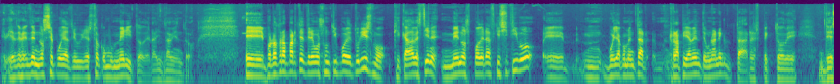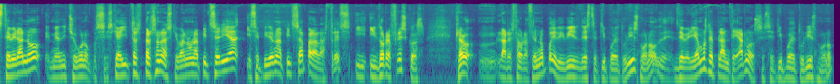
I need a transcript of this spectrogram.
evidentemente no se puede atribuir esto como un mérito del ayuntamiento. Eh, por otra parte, tenemos un tipo de turismo que cada vez tiene menos poder adquisitivo. Eh, voy a comentar rápidamente una anécdota respecto de, este verano. Me han dicho, bueno, pues es que hay tres personas que van a una pizzería y se piden una pizza para las tres y, dos refrescos. Claro, la restauración no puede vivir de este tipo de turismo, ¿no? De, deberíamos de plantearnos ese tipo de turismo, ¿no?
